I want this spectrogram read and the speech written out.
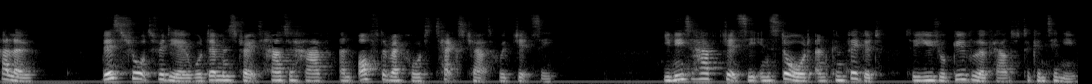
Hello. This short video will demonstrate how to have an off-the-record text chat with Jitsi. You need to have Jitsi installed and configured to use your Google account to continue.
